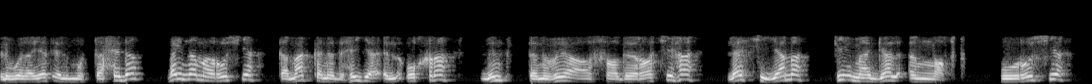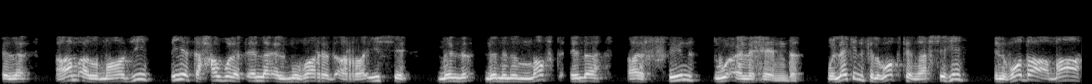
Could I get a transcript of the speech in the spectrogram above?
والولايات المتحدة. بينما روسيا تمكنت هي الأخرى من تنويع صادراتها لا سيما في مجال النفط. وروسيا في العام الماضي هي تحولت إلى المورد الرئيسي من من النفط إلى الصين والهند. ولكن في الوقت نفسه الوضع مع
